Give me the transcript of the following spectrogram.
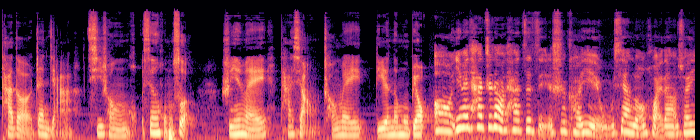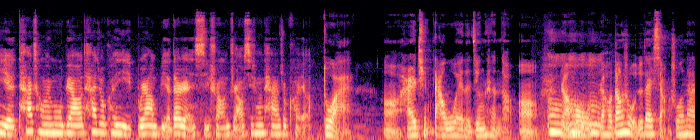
他的战甲漆成鲜红色。是因为他想成为敌人的目标哦，因为他知道他自己是可以无限轮回的，所以他成为目标，他就可以不让别的人牺牲，只要牺牲他就可以了。对，嗯，还是挺大无畏的精神的，嗯。然后，然后当时我就在想说，那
